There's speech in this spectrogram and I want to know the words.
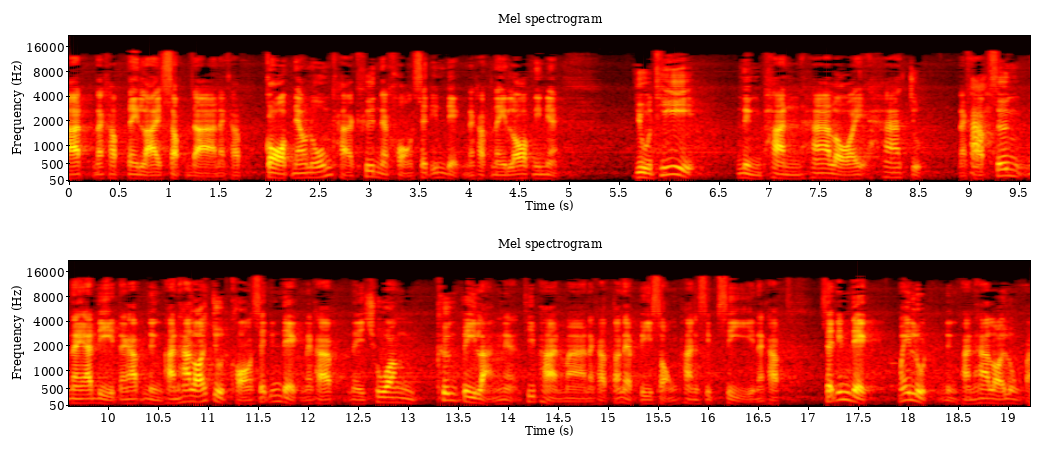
าร์ตนะครับในรายสัปดาห์นะครับกรอบแนวโน้มขาขึ้นเนี่ยของ Set Index นะครับในรอบนี้เนี่ยอยู่ที่ 1,505 จุดนะครับค่ะซึ่งในอดีตนะครับ 1,500 จุดของ Set Index นะครับในช่วงครึ่งปีหลังเนี่ยที่ผ่านมานะครับตั้งแต่ปี 2014 นะครับ Set Index ไม่หลุด 1,500 ลงไป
